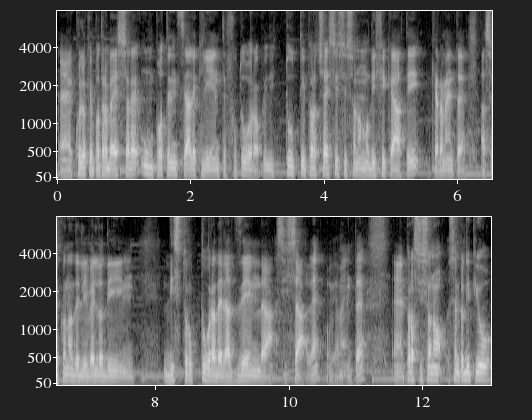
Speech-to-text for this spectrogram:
eh, quello che potrebbe essere un potenziale cliente futuro. Quindi tutti i processi si sono modificati, chiaramente a seconda del livello di, di struttura dell'azienda si sale, ovviamente, eh, però si sono sempre di più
